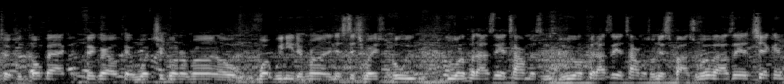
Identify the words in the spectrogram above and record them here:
to go back and figure out okay what you're going to run or what we need to run in this situation. Who we, we want to put Isaiah Thomas? We want to put Isaiah Thomas on this spot. So whoever Isaiah checking,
